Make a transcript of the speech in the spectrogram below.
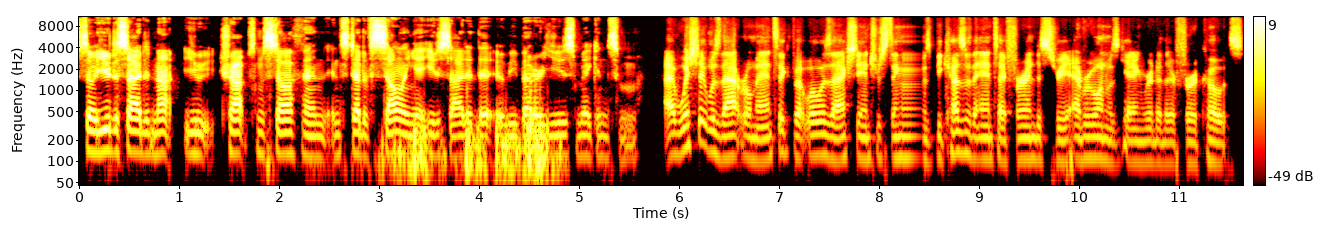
So you decided not you trapped some stuff, and instead of selling it, you decided that it would be better used making some. i wish it was that romantic but what was actually interesting was because of the anti-fur industry everyone was getting rid of their fur coats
